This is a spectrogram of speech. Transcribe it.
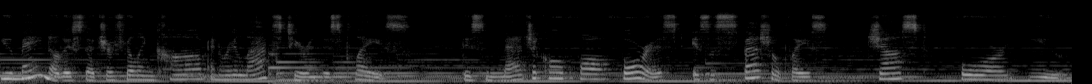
You may notice that you're feeling calm and relaxed here in this place. This magical fall forest is a special place just for you.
